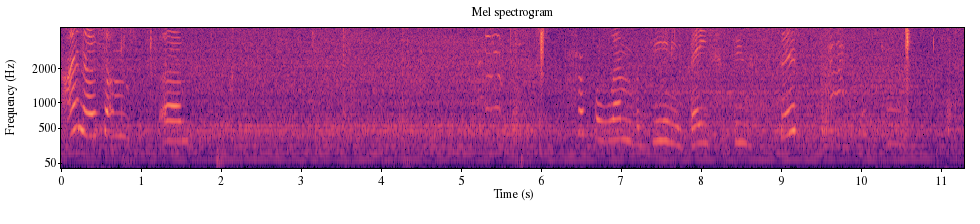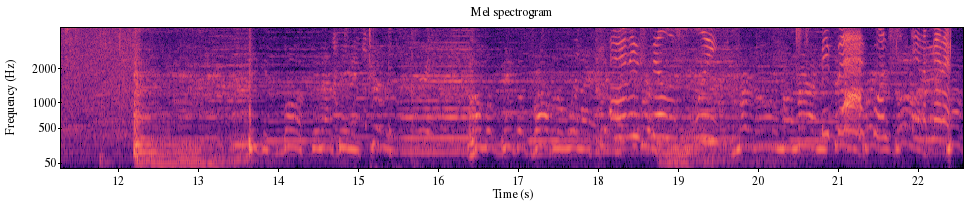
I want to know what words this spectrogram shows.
I know something? Um, Lamborghini bass boosted. And he's still asleep. Be back once in a minute.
